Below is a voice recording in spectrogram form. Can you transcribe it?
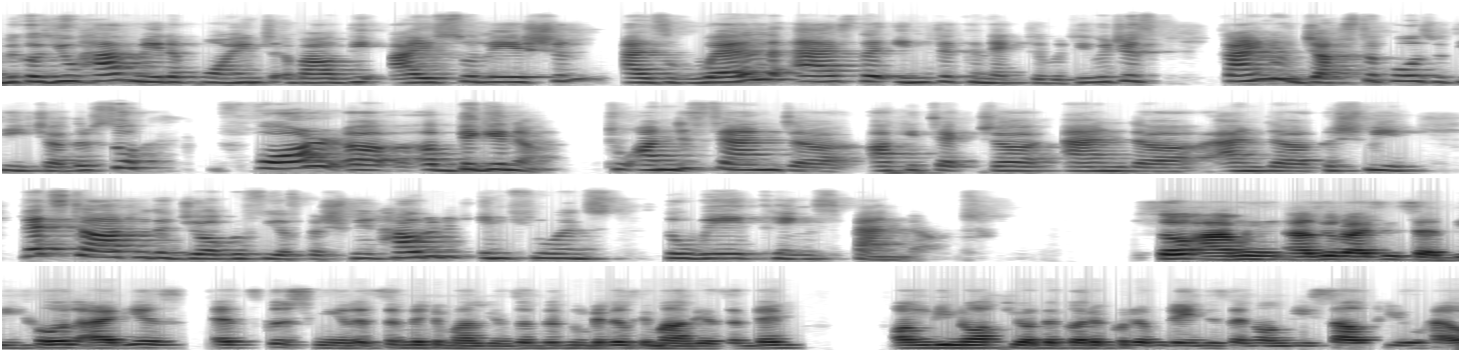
because you have made a point about the isolation as well as the interconnectivity, which is kind of juxtaposed with each other. So, for uh, a beginner to understand uh, architecture and uh, and uh, Kashmir, let's start with the geography of Kashmir. How did it influence the way things panned out? So, I mean, as you rightly said, the whole idea is it's Kashmir, it's in the Himalayas, in the middle Himalayas, and then on the north, you have the Karakoram ranges, and on the south, you have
